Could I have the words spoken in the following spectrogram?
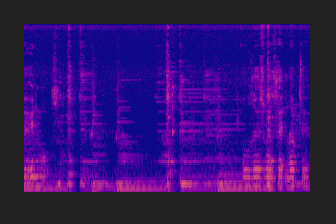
her in-laws. those ones that loved her.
